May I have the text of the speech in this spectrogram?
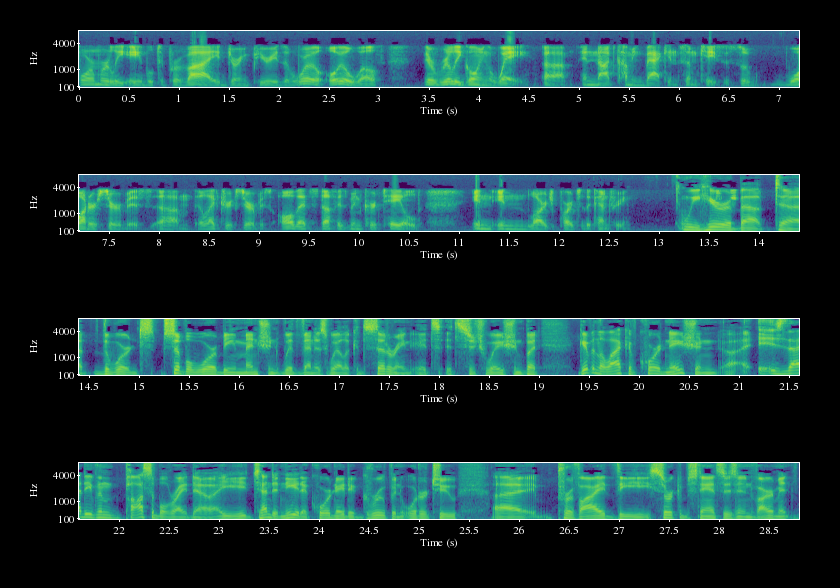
formerly able to provide during periods of oil, oil wealth. They're really going away uh, and not coming back in some cases. So, water service, um, electric service, all that stuff has been curtailed in, in large parts of the country. We hear about uh, the word civil war being mentioned with Venezuela, considering its its situation. But given the lack of coordination, uh, is that even possible right now? You tend to need a coordinated group in order to uh, provide the circumstances and environment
